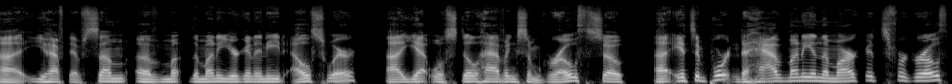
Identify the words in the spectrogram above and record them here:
Uh, you have to have some of the money you're going to need elsewhere, uh, yet while still having some growth. So uh, it's important to have money in the markets for growth,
